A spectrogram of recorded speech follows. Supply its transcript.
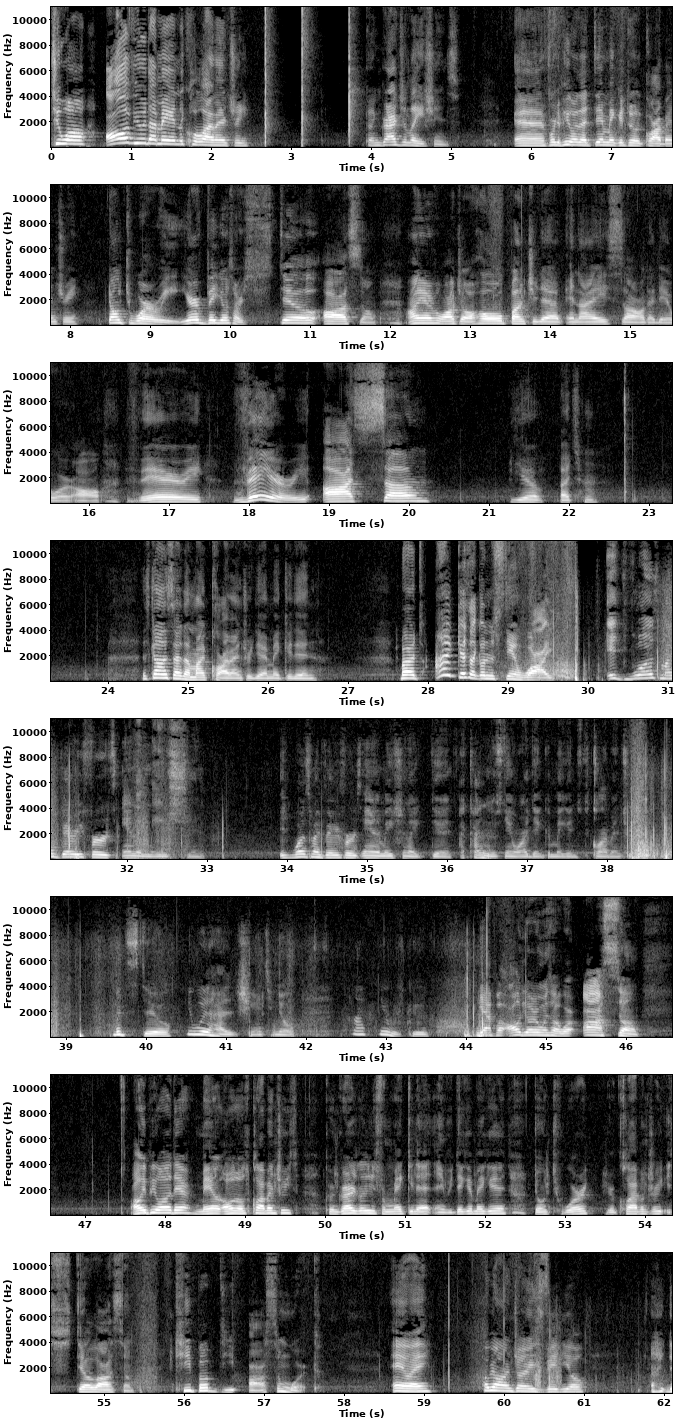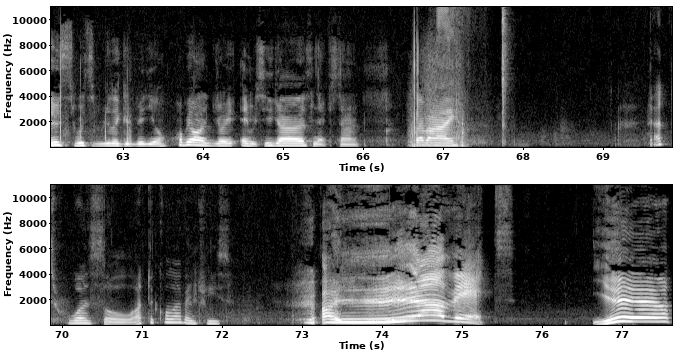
To uh, all of you that made the collab entry, congratulations. And for the people that didn't make it to the collab entry, don't worry. Your videos are still awesome. I have watched a whole bunch of them, and I saw that they were all very, very awesome. Yeah, but... Hmm. It's kind of sad that my collab entry didn't make it in. But I guess I can understand why. It was my very first animation. It was my very first animation I did. I kind of understand why I didn't make it into the collab entry. But still, you would have had a chance, you know. Uh, it was good. Yeah, but all the other ones were awesome. All you people out there mail all those club entries. Congratulations for making it, and if you didn't make it, don't worry, your club entry is still awesome. Keep up the awesome work. Anyway, hope y'all enjoy this video. This was a really good video. Hope y'all enjoy it, and we'll see you guys next time. Bye bye. That was a lot of collab entries. I love it! Yeah!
